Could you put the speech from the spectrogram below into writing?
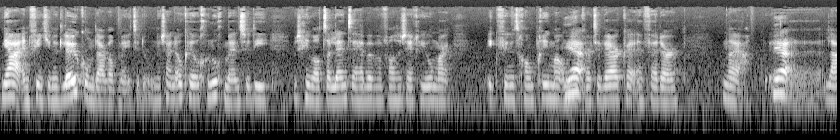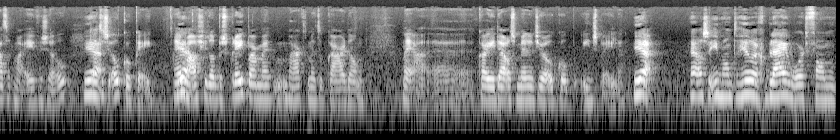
ja, en vind je het leuk om daar wat mee te doen? Er zijn ook heel genoeg mensen die misschien wel talenten hebben waarvan ze zeggen, joh, maar ik vind het gewoon prima om Ja. lekker te werken en verder, nou ja, Ja. eh, laat het maar even zo. ja. Dat is ook oké. Maar als je dat bespreekbaar met- maakt met elkaar, dan nou ja, eh, kan je daar als manager ook op inspelen. Ja. Als iemand heel erg blij wordt van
